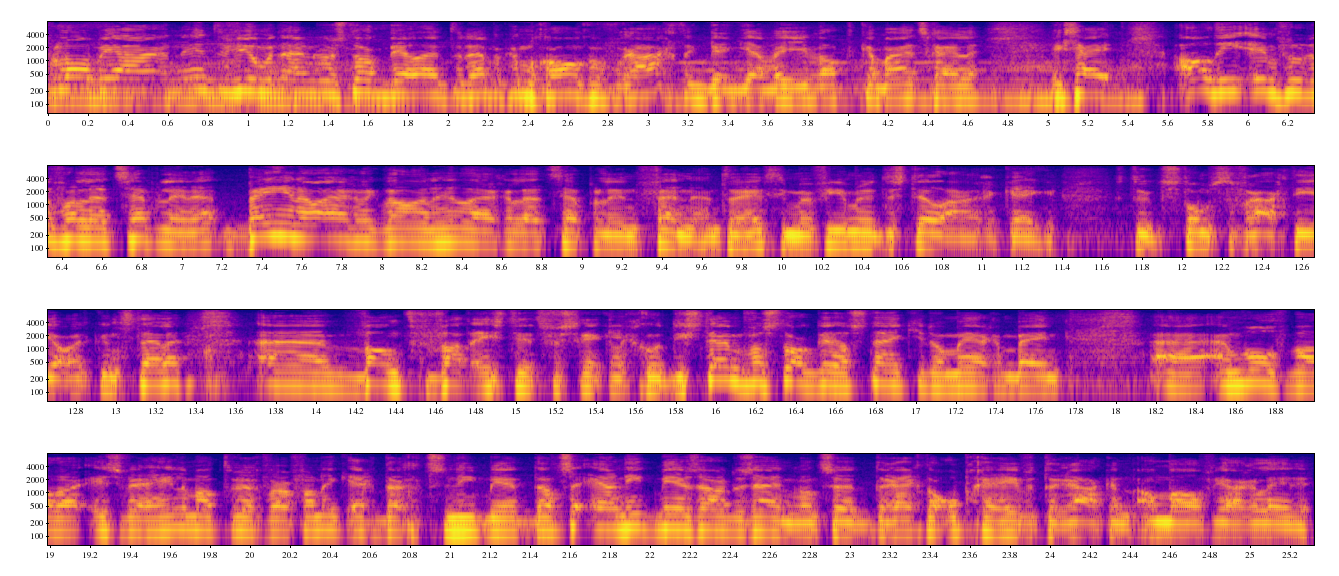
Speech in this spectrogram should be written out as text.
Wolfmother. Andrew Stockdale en toen heb ik hem gewoon gevraagd. Ik denk, ja, weet je wat, kan mij het schelen. Ik zei, al die invloeden van Led Zeppelin, hè, ben je nou eigenlijk wel een heel erg Led Zeppelin fan? En toen heeft hij me vier minuten stil aangekeken. Dat is natuurlijk de stomste vraag die je ooit kunt stellen. Uh, want wat is dit verschrikkelijk goed. Die stem van Stockdale snijdt je door merg en been. Uh, en Wolfmother is weer helemaal terug waarvan ik echt dacht dat ze, niet meer, dat ze er niet meer zouden zijn. Want ze dreigden opgeheven te raken anderhalf jaar geleden.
